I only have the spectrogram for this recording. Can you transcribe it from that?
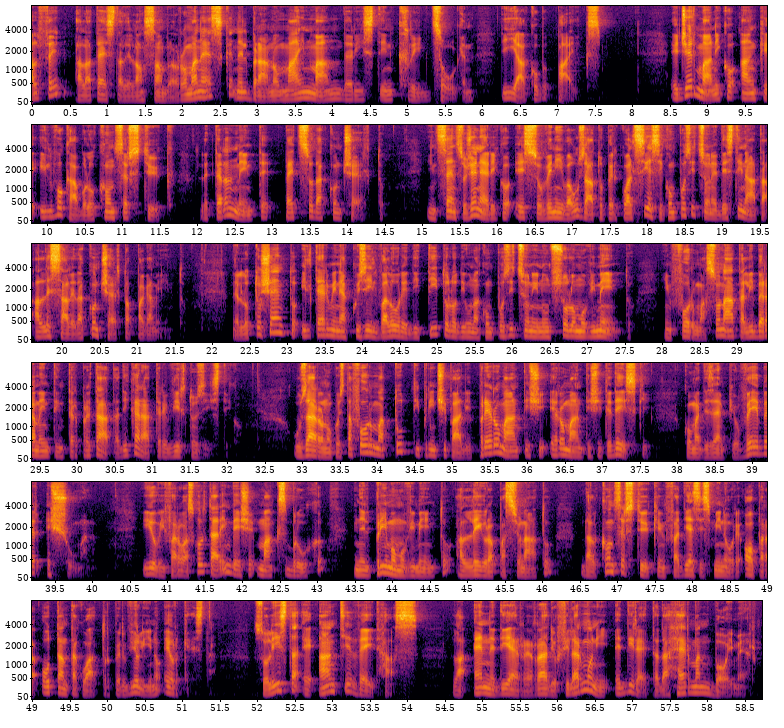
Malfait alla testa dell'ensemble romanesque nel brano Mein Mann der ist in Krieg zogen di Jacob Pikes. È germanico anche il vocabolo Konzertstück, letteralmente pezzo da concerto. In senso generico esso veniva usato per qualsiasi composizione destinata alle sale da concerto a pagamento. Nell'Ottocento il termine acquisì il valore di titolo di una composizione in un solo movimento, in forma sonata liberamente interpretata, di carattere virtuosistico. Usarono questa forma tutti i principali preromantici e romantici tedeschi, come ad esempio Weber e Schumann. Io vi farò ascoltare invece Max Bruch nel primo movimento, allegro appassionato, dal Concertstück in Fa diesis minore, opera 84 per violino e orchestra. Solista è Antje Weidhass. La NDR Radio Philharmonie è diretta da Hermann Boimer.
